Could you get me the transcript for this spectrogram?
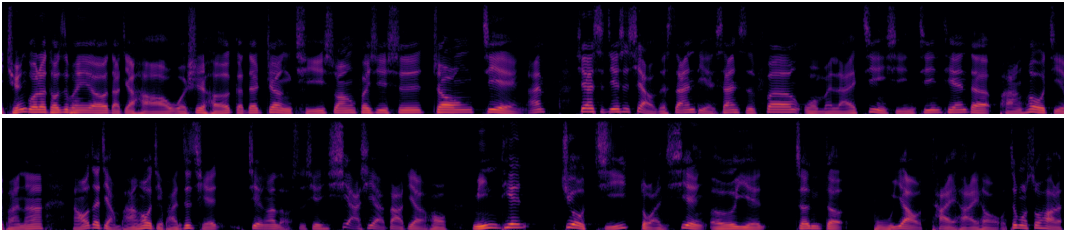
全国的投资朋友，大家好，我是合格的正奇双分析师钟建安。现在时间是下午的三点三十分，我们来进行今天的盘后解盘啊。然后在讲盘后解盘之前，建安老师先吓吓大家哈，明天就极短线而言，真的。不要太嗨哈！我这么说好了，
